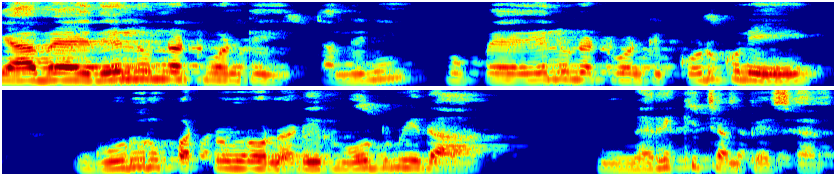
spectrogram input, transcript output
యాభై ఐదేళ్ళు ఉన్నటువంటి తల్లిని ముప్పై ఐదేళ్ళు ఉన్నటువంటి కొడుకుని గూడూరు పట్టణంలో నడి రోడ్డు మీద నరికి చంపేశారు.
